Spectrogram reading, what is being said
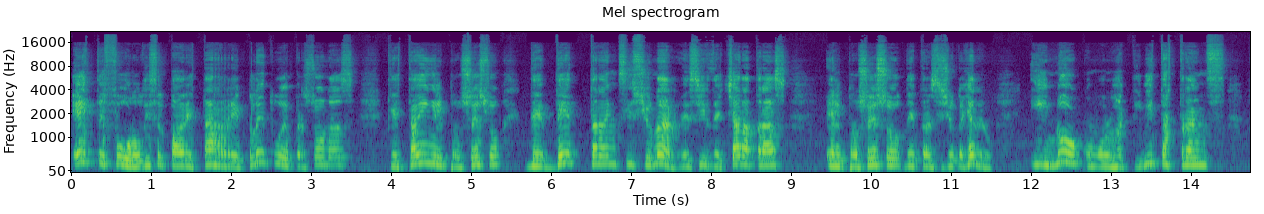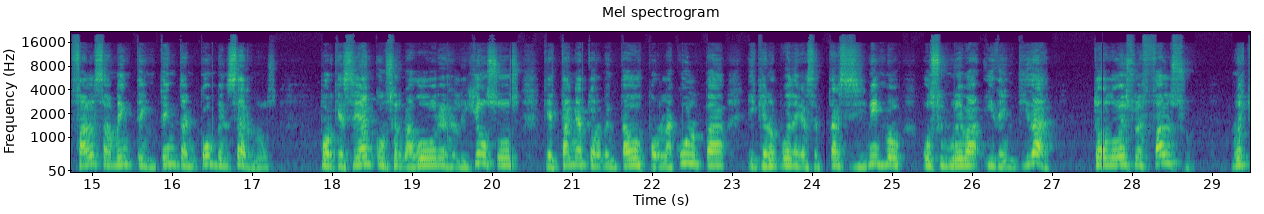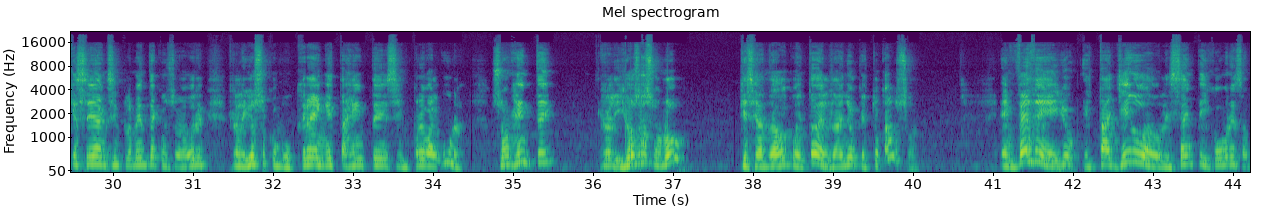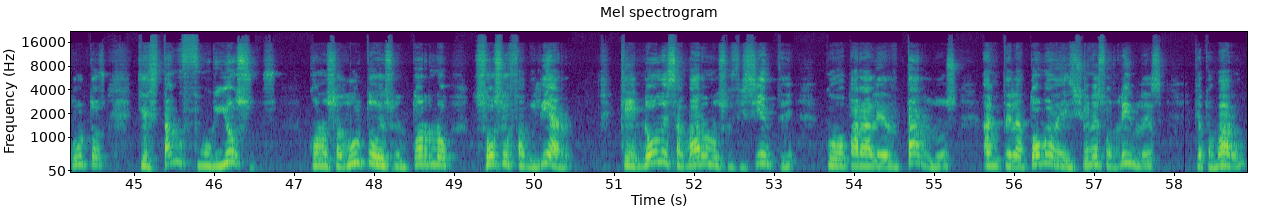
Este foro, dice el padre, está repleto de personas que están en el proceso de detransicionar, es decir, de echar atrás el proceso de transición de género. Y no como los activistas trans falsamente intentan convencernos porque sean conservadores religiosos que están atormentados por la culpa y que no pueden aceptarse a sí mismos o su nueva identidad. Todo eso es falso. No es que sean simplemente conservadores religiosos como creen esta gente sin prueba alguna. Son gente religiosas o no que se han dado cuenta del daño que esto causa. En vez de ello, está lleno de adolescentes y jóvenes adultos que están furiosos con los adultos de su entorno sociofamiliar que no les amaron lo suficiente como para alertarlos ante la toma de decisiones horribles que tomaron,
